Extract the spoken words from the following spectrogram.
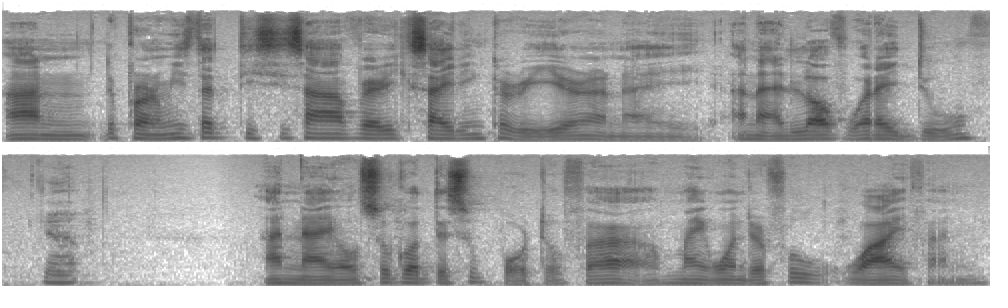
And the problem is that this is a very exciting career, and I and I love what I do. Yeah. And I also got the support of uh, my wonderful wife and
